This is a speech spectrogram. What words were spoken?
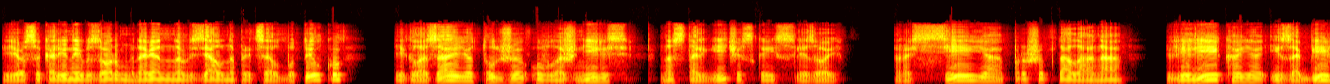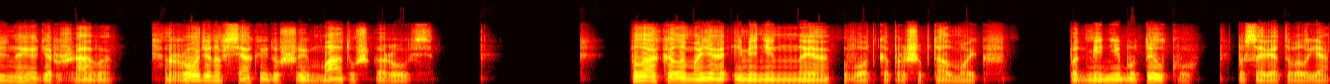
Ее соколиный взор мгновенно взял на прицел бутылку, и глаза ее тут же увлажнились ностальгической слезой. «Россия!» — прошептала она, — «великая, изобильная держава, родина всякой души, матушка Русь». «Плакала моя именинная водка», — прошептал Мойков. «Подмени бутылку», — посоветовал я.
